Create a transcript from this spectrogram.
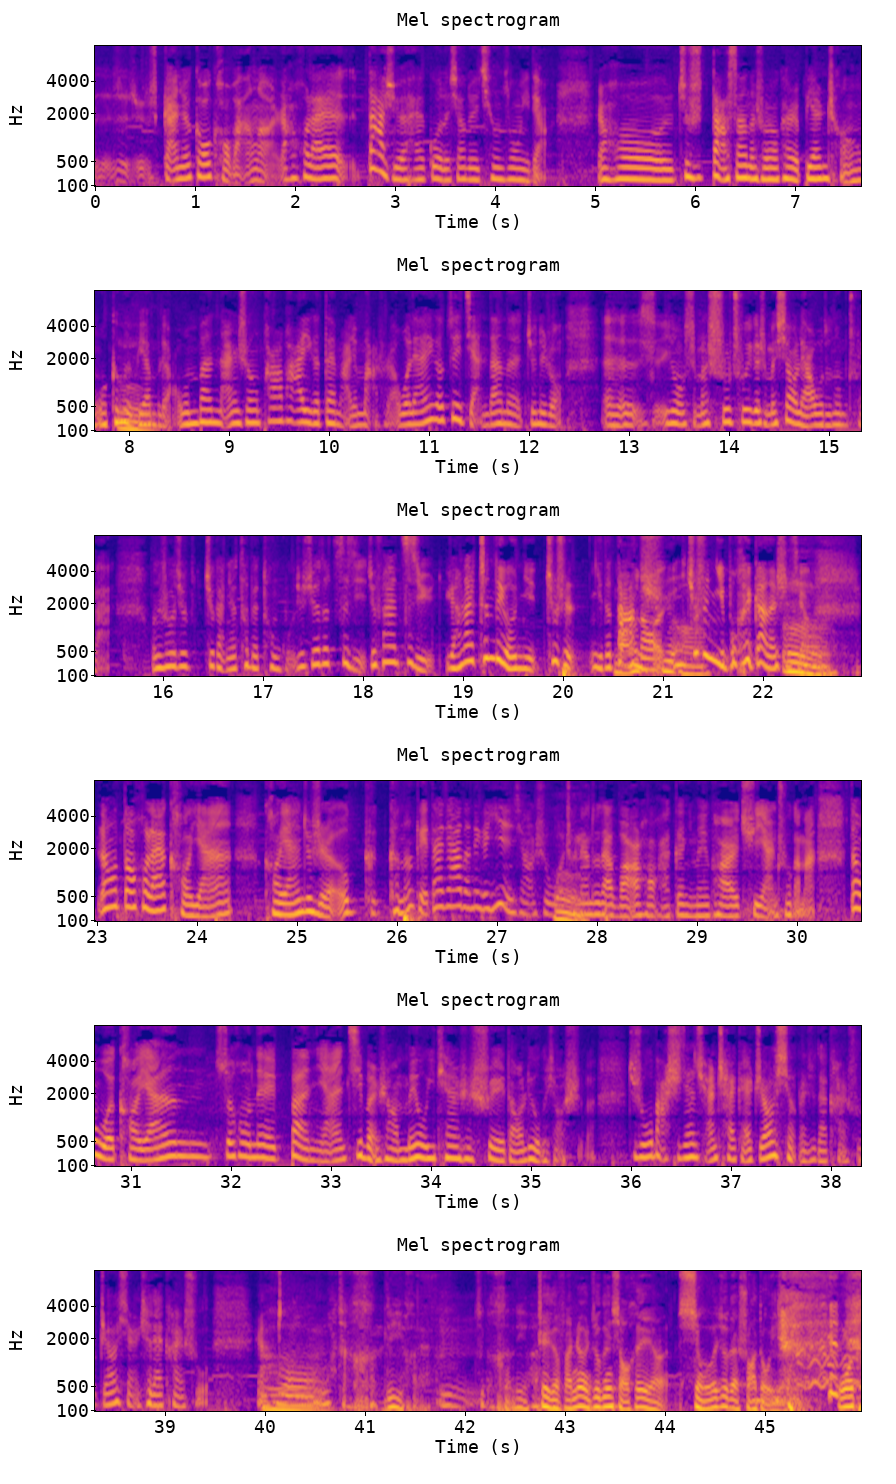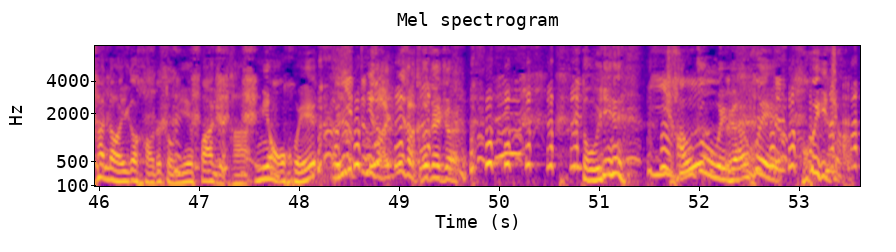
感觉高考完了，然后后来大学还过得相对轻松一点儿，然后就是大三的时候要开始编程，我根本编不了。我们班男生啪啪一个代码就码出来，我连一个最简单的就那种呃用什么输出一个什么笑脸我都弄不出来。我那时候就就感觉特别痛苦，就觉得自己就发现自己原来真的有你就是你的大脑，啊就是你不会干的事情。嗯然后到后来考研，考研就是呃可可能给大家的那个印象是我成天都在玩儿，好还跟你们一块儿去演出干嘛？但我考研最后那半年，基本上没有一天是睡到六个小时的，就是我把时间全拆开，只要醒着就在看书，只要醒着就在看书，然后哇，这个很厉害，嗯，这个很厉害。这个反正就跟小黑一样，醒了就在刷抖音。我看到一个好的抖音发给他，秒回。你咋你咋搁在这儿？抖音常驻委员会会长，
